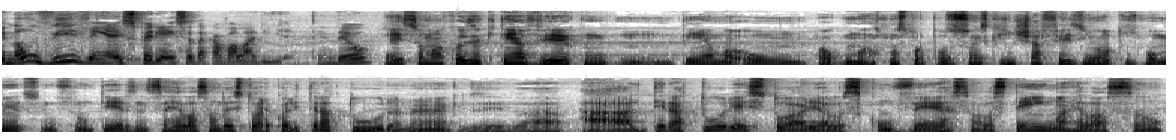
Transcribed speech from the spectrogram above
Que não vivem a experiência da cavalaria, entendeu? É, isso é uma coisa que tem a ver com um tema ou um, algumas proposições que a gente já fez em outros momentos no Fronteiras, nessa relação da história com a literatura, né? Quer dizer, a, a literatura e a história, elas conversam, elas têm uma relação.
